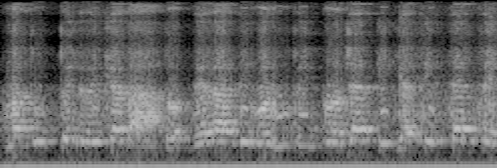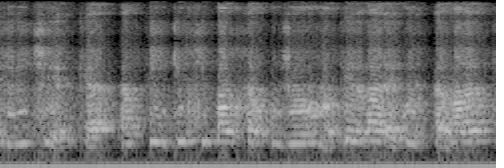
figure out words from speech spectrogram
ma tutto il ricavato verrà devoluto in progetti di assistenza e di ricerca affinché si possa un giorno fermare questa malattia,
